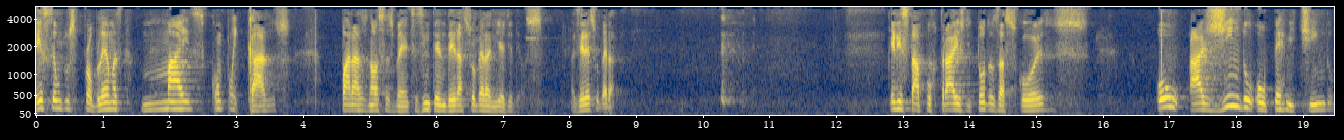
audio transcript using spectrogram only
Esse é um dos problemas mais complicados para as nossas mentes, entender a soberania de Deus. Mas Ele é soberano. Ele está por trás de todas as coisas, ou agindo ou permitindo.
